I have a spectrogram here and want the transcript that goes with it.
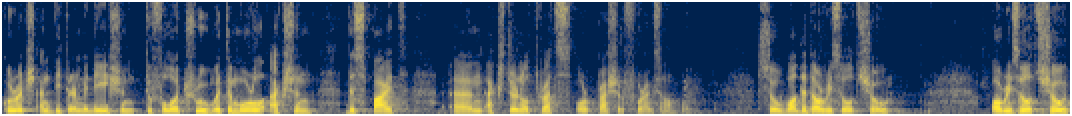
courage and determination to follow through with the moral action despite um, external threats or pressure, for example. So what did our results show? Our results showed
